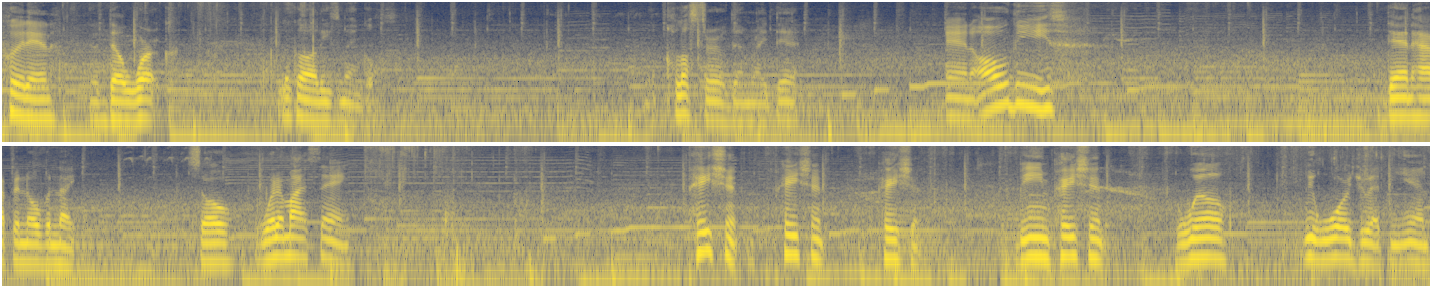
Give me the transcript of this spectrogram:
put in the work. Look at all these mangoes. A cluster of them right there. And all these didn't happen overnight. So what am I saying? Patient, patient, patient. Being patient will reward you at the end.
